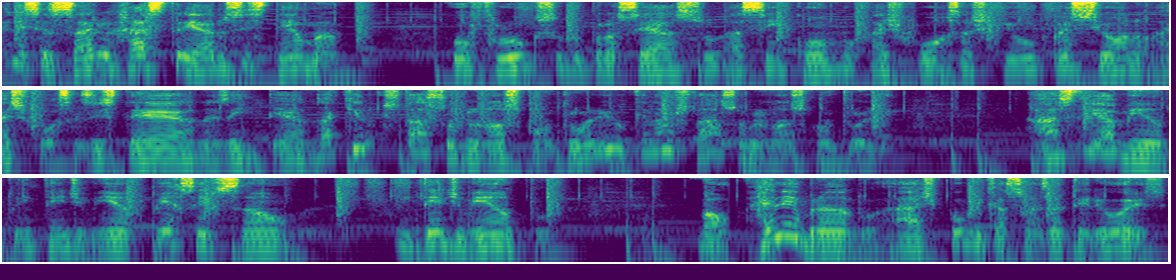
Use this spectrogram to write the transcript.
é necessário rastrear o sistema o fluxo do processo, assim como as forças que o pressionam, as forças externas e internas, aquilo que está sob o nosso controle e o que não está sob o nosso controle. Rastreamento, entendimento, percepção, entendimento. Bom, relembrando as publicações anteriores,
